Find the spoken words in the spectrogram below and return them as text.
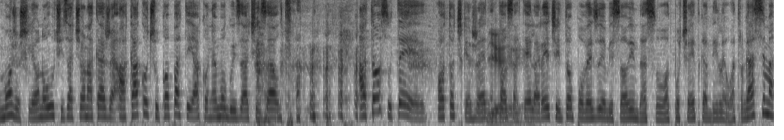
možeš li ono ući, izaći, ona kaže, a kako ću kopati ako ne mogu izaći iz auta? A to su te otočke žene, Je, to sam je. htjela reći i to povezuje mi s ovim da su od početka bile u vatrogasima.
